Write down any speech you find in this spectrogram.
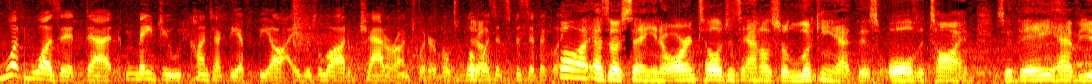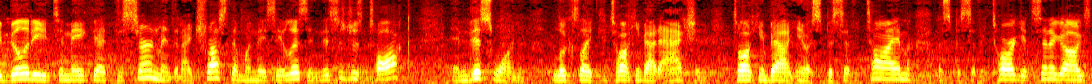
What was it that made you contact the FBI? There's a lot of chatter on Twitter, but what Yeah. was it specifically? Well, as I was saying, you know, our intelligence analysts are looking at this all the time. So they have the ability to make that discernment, and I trust them when they say, listen, this is just talk, and this one looks like you're talking about action, talking about, you know, a specific time, a specific target, synagogues,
